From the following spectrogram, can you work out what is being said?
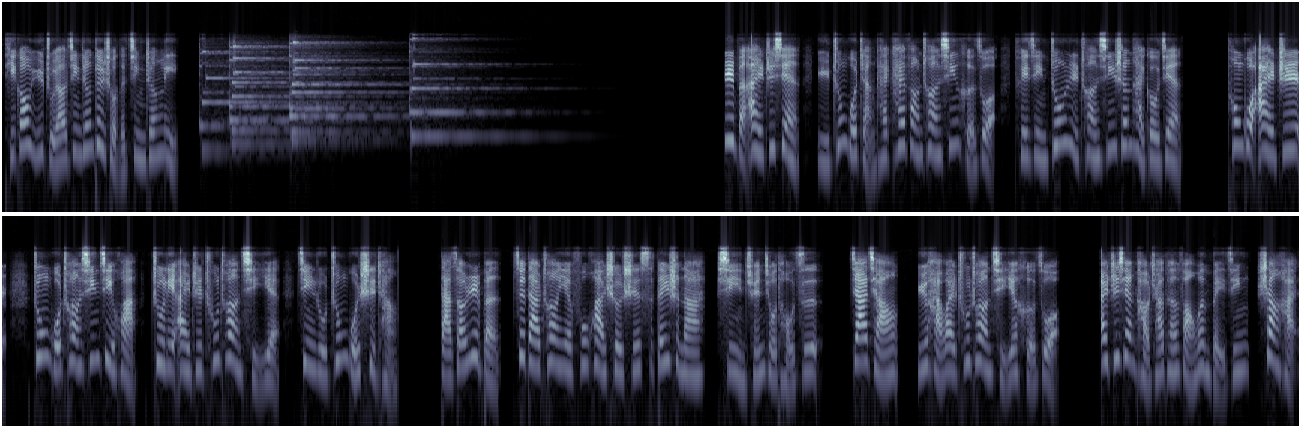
提高与主要竞争对手的竞争力。日本爱知县与中国展开开放创新合作，推进中日创新生态构建。通过爱知中国创新计划，助力爱知初创企业进入中国市场，打造日本最大创业孵化设施 Stationa，吸引全球投资。加强与海外初创企业合作。爱知县考察团访问北京、上海，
